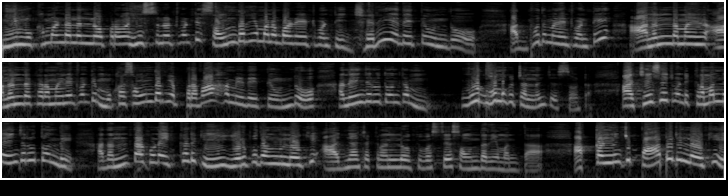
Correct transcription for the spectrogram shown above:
నీ ముఖమండలంలో ప్రవహిస్తున్నటువంటి సౌందర్యం అనబడేటువంటి ఝరి ఏదైతే ఉందో అద్భుతమైనటువంటి ఆనందమైన ఆనందకరమైనటువంటి ముఖ సౌందర్య ప్రవాహం ఏదైతే ఉందో అదేం జరుగుతుందంటే ఊర్ధ్వముఖ చలనం చేస్తూ ఉంటాం ఆ చేసేటువంటి క్రమంలో ఏం జరుగుతుంది? అదంతా కూడా ఇక్కడికి ఎరుపు రంగులోకి ఆజ్ఞాచక్రంలోకి వస్తే సౌందర్యం అంతా అక్కడి నుంచి పాపిటిలోకి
